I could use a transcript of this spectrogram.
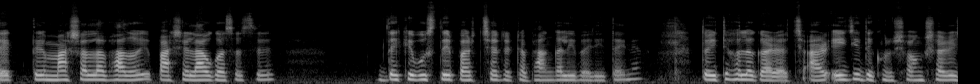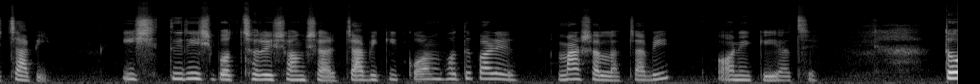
দেখতে মাসাল্লাহ ভালোই। পাশে লাউ গাছ আছে। দেখে বুঝতেই পারছেন, এটা বাঙালি বাড়ি, তাই না? তো এটা হলো গ্যারাজ আর এই যে দেখুন, সংসারের চাবি। ইস, তিরিশ বছরের সংসার, চাবি কি কম হতে পারে? মার্শাল্লাহ চাবি অনেকই আছে। তো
